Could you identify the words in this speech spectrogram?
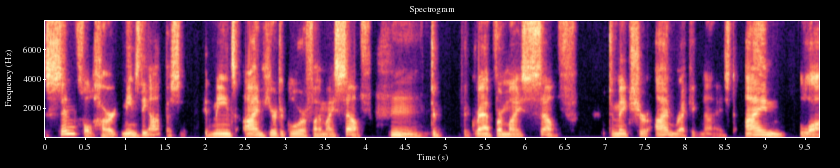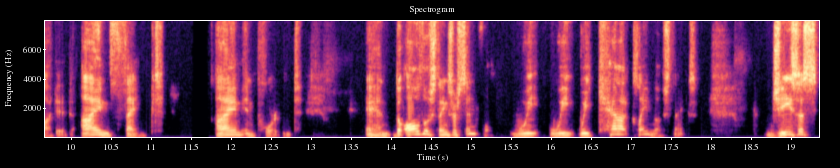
sinful heart means the opposite. It means I'm here to glorify myself, mm. to, to grab for myself, to make sure I'm recognized, I'm lauded, I'm thanked, I'm important. And the, all those things are sinful. We, we, we cannot claim those things. Jesus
